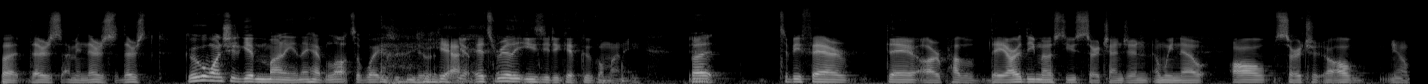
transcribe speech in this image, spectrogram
But there's, I mean, there's there's google wants you to give them money and they have lots of ways you can do it yeah, Yeah. it's really easy to give Google money. Yeah. But to be fair, they are probably they are the most used search engine, and we know all search all you know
